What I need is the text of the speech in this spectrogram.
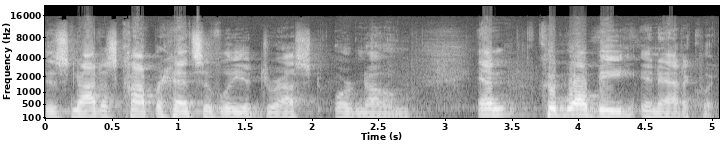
is not as comprehensively addressed or known and could well be inadequate.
